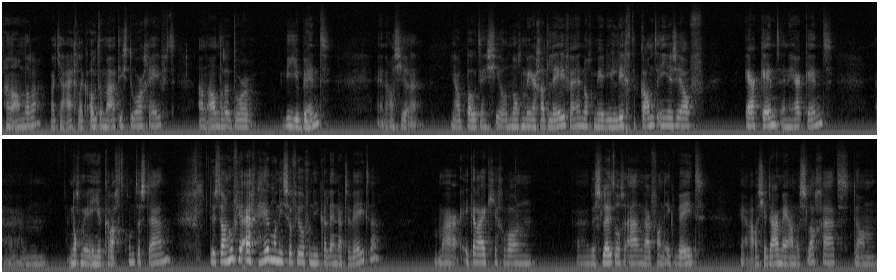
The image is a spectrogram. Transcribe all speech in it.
aan anderen. Wat je eigenlijk automatisch doorgeeft aan anderen door wie je bent. En als je jouw potentieel nog meer gaat leven, hè, nog meer die lichte kant in jezelf erkent en herkent, um, nog meer in je kracht komt te staan. Dus dan hoef je eigenlijk helemaal niet zoveel van die kalender te weten. Maar ik reik je gewoon uh, de sleutels aan waarvan ik weet, ja, als je daarmee aan de slag gaat, dan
